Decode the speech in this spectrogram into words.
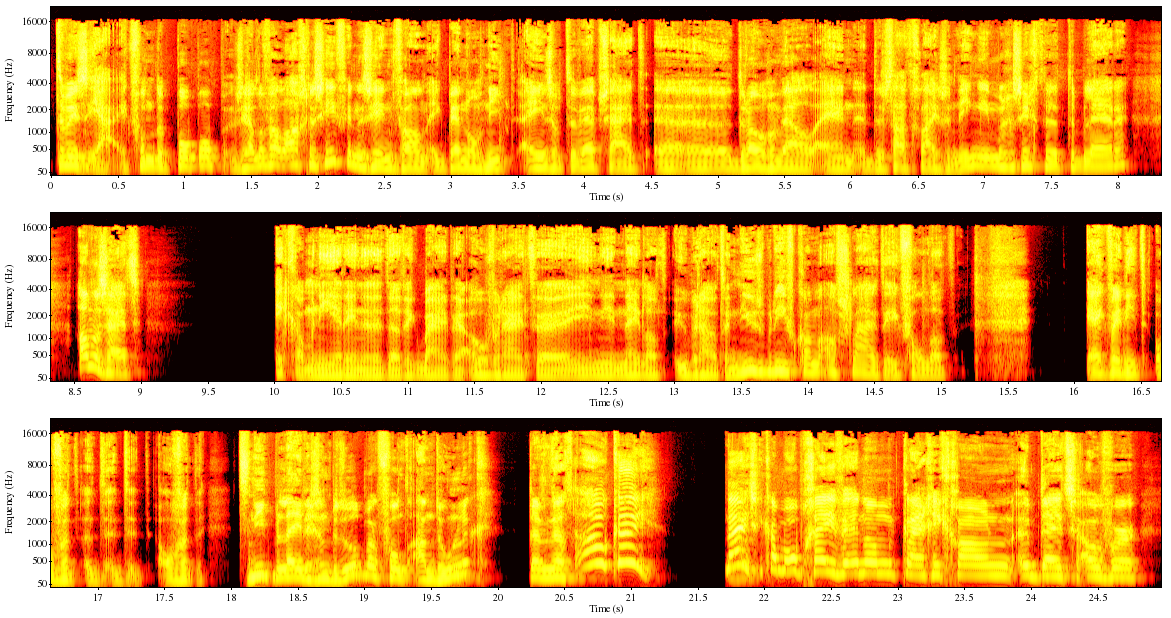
tenminste, ja, ik vond de pop-up zelf wel agressief. In de zin van: ik ben nog niet eens op de website eh eh, droog en wel. En er staat gelijk zo'n ding in mijn gezicht te, blaren. Anderzijds, ik kan me niet herinneren dat ik bij de overheid eh, in, in Nederland überhaupt een nieuwsbrief kan afsluiten. Ik vond dat. Ik weet niet of het, het, of het. Het is niet beledigend bedoeld, maar ik vond het aandoenlijk. Dat ik dacht: oh, oké, nice, ik kan me opgeven. En dan krijg ik gewoon updates over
